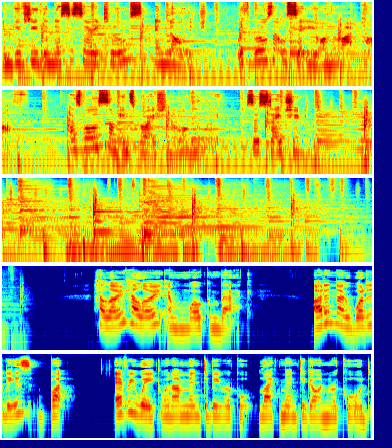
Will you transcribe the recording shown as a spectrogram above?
and gives you the necessary tools and knowledge with rules that will set you on the right path, as well as some inspiration along the way. So stay tuned. Hello, hello, and welcome back. I don't know what it is, but every week when I'm meant to be record, like meant to go and record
